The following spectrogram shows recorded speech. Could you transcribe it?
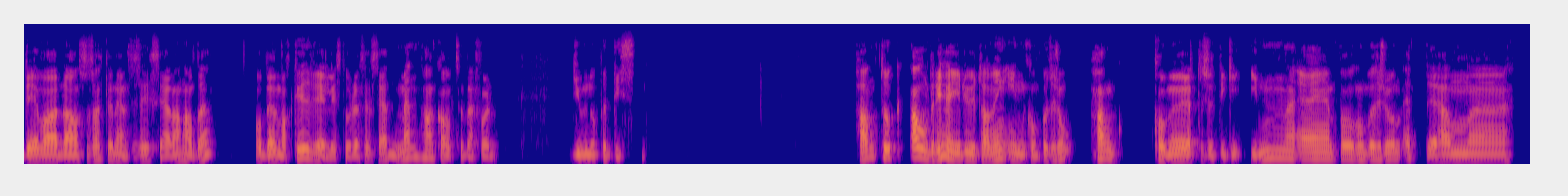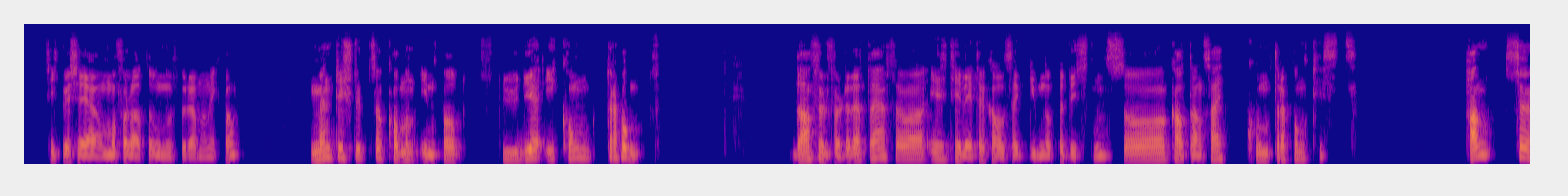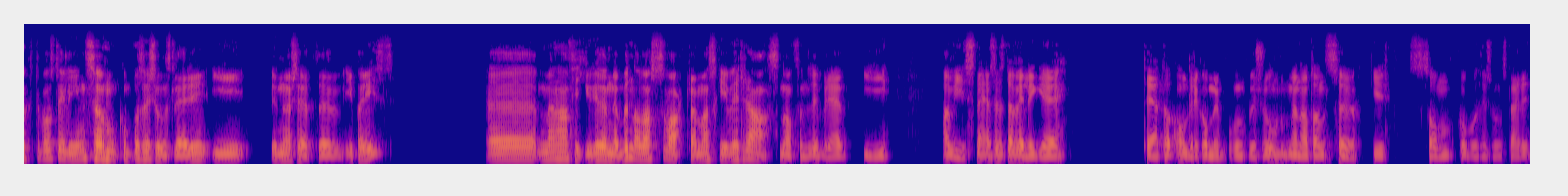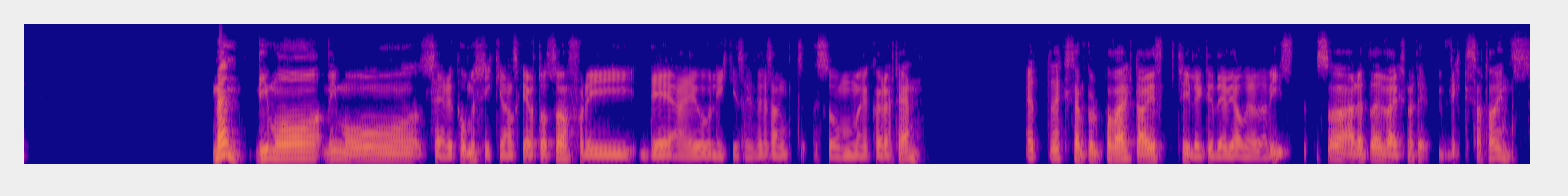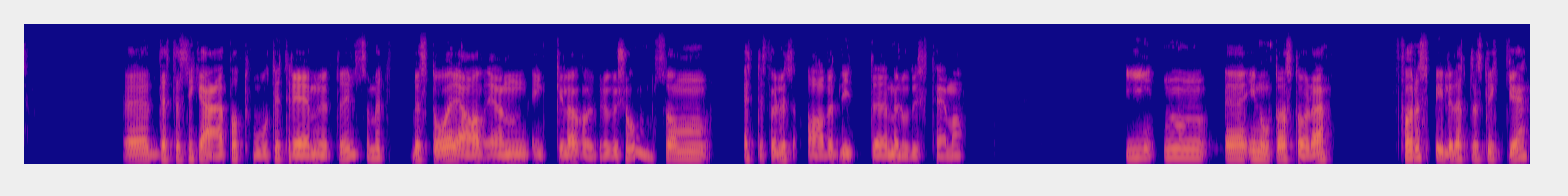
det var da som sagt den eneste suksessen han hadde. Og den var ikke veldig stor, den suksessen, men han kalte seg derfor gymnopedisten. Han tok aldri høyere utdanning innen komposisjon. Han kom jo rett og slett ikke inn eh, på komposisjon etter han eh, fikk beskjed om å forlate ungdomsprogrammet han gikk på. Men til slutt så kom han inn på et studie i kontrapunkt. Da han fullførte dette, så i tillegg til å kalle seg gymnopedisten, så kalte han seg kontrapunktist. Han søkte på stillingen som komposisjonslærer i universitetet i Paris, eh, men han fikk jo ikke den jobben, og da svarte han med å skrive rasende offentlige brev i avisene. Jeg syns det er veldig gøy det at han aldri kommer på konfesjon, men at han søker som komposisjonslærer. Men vi må, vi må, se litt på musikken han skrev også, fordi det er jo like så interessant som karakteren. Et eksempel på verk, da i tillegg til det vi allerede har vist, så er det et verk som heter Vexatoins. Eh, dette stykket er på to til tre minutter, som består av en enkel akkordprogresjon som etterfølges av et lite melodisk tema. I, eh, I nota står det For å spille dette stykket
